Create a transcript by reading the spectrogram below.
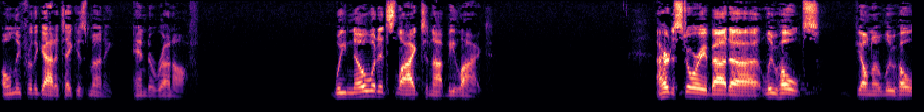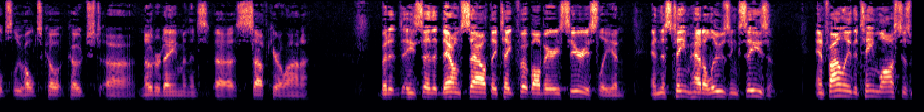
only for the guy to take his money and to run off. We know what it's like to not be liked. I heard a story about uh, Lou Holtz. If y'all know Lou Holtz, Lou Holtz co- coached uh, Notre Dame and then uh, South Carolina. But it, he said that down south they take football very seriously, and, and this team had a losing season. And finally, the team lost his,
